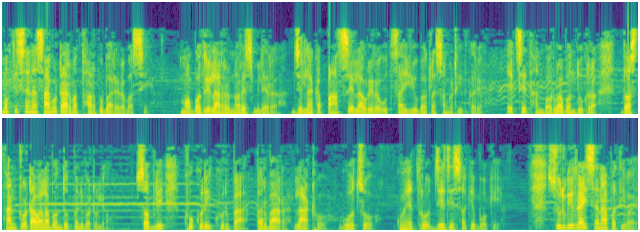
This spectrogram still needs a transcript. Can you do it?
मुक्तिसेना साँगुटारमा थर्पु बारेर बसे। म बद्रीलाल र नरेश मिलेर जिल्लाका पाँच सय लाउरे र उत्साही युवकलाई सङ्गठित गर्यौँ। एक सय थान भरुवा बन्दुक र दस थान टोटावाला बन्दुक पनि बटुल्यौँ। सबले खुकुरी खुर्पा तरबार लाठो घोचो घुहेत्रो जे जे सके बोके। सुरवीर राई सेनापति भए।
